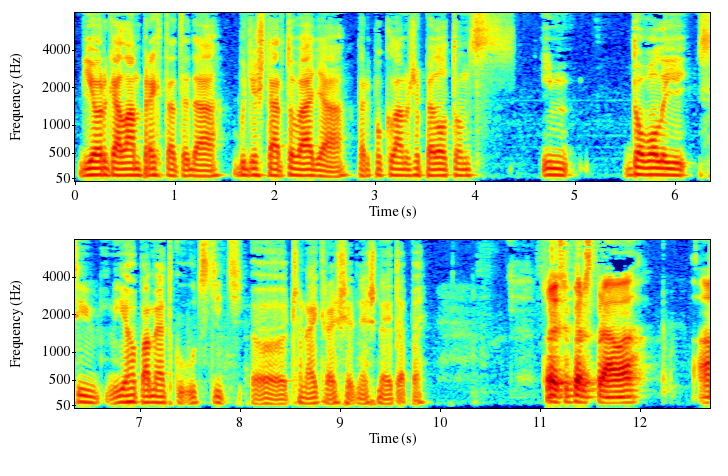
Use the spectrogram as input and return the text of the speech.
Bjorga Lamprechta teda bude štartovať a predpokladám, že Peloton im dovolí si jeho pamiatku uctiť uh, čo najkrajšie v dnešnej etape. To je super správa. A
